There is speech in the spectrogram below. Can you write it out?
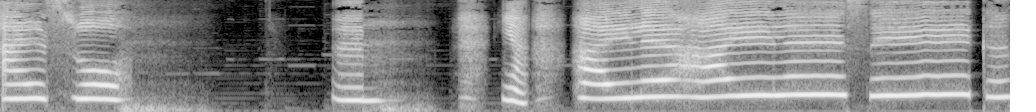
Also, ähm, ja, heile, heile Segen,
